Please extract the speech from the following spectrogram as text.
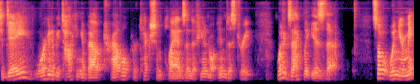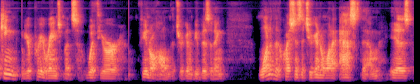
Today, we're going to be talking about travel protection plans in the funeral industry. What exactly is that? So, when you're making your pre arrangements with your funeral home that you're going to be visiting, one of the questions that you're going to want to ask them is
